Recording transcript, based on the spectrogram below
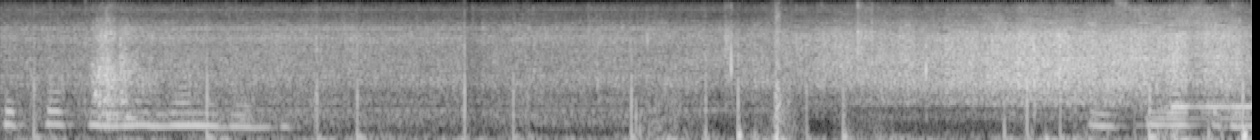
çok korktum. Anda geldi. Üstüm basıyorum.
